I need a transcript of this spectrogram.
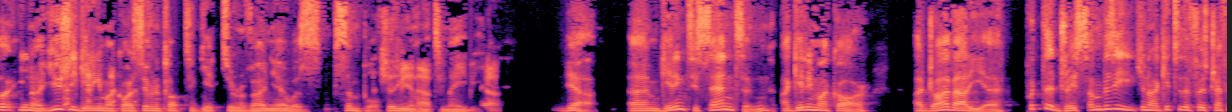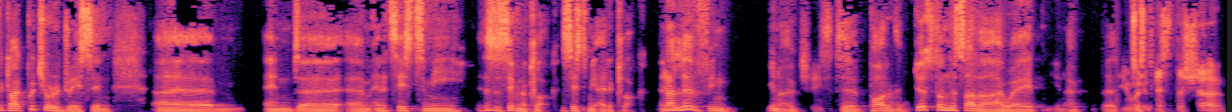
But, you know, usually getting in my car at seven o'clock to get to Rivonia was simple, thirty minutes enough. maybe. Yeah. Yeah. Um, getting to Sandton, I get in my car, I drive out of here, put the address. I'm busy, you know. I get to the first traffic light, put your address in, um, and uh, um, and it says to me, "This is seven o'clock." It says to me eight o'clock, and I live in, you know, Jesus. the part of the just on the side of the highway. You know, uh, You would have missed the show.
